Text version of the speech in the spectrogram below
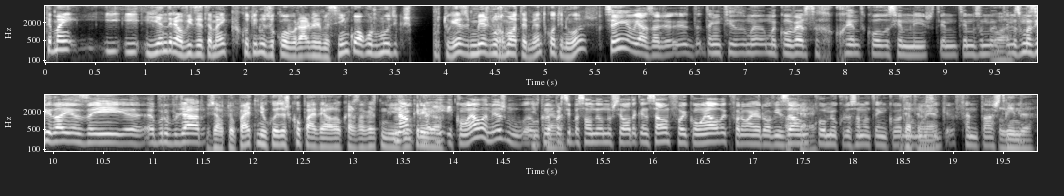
Também, e, e, e André, ouvi dizer também que continuas a colaborar mesmo assim com alguns músicos portugueses, mesmo remotamente, continuas? Sim, aliás, olha, tenho tido uma, uma conversa recorrente com a Lúcia Muniz. Temos, temos, uma, temos umas ideias aí a, a borbulhar. Já o teu pai tinha coisas com o pai dela, o Carlos Alberto Não, incrível. E, e, com ela mesmo. A última participação dele no Festival da Canção foi com ela, que foram à Eurovisão, okay. com O Meu Coração Não Tem Cor, Exatamente. uma música fantástica. Linda.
